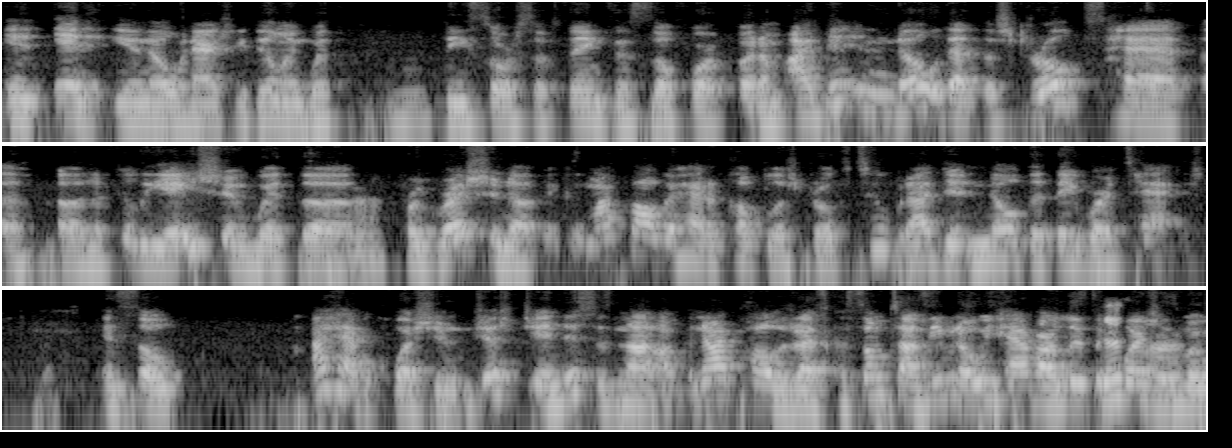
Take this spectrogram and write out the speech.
in it, you know, and actually dealing with mm-hmm. these sorts of things and so forth. But um, I didn't know that the strokes had a, an affiliation with the mm-hmm. progression of it. Because my father had a couple of strokes too, but I didn't know that they were attached. And so I have a question. Just and this is not. And I apologize because sometimes even though we have our list of questions, where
